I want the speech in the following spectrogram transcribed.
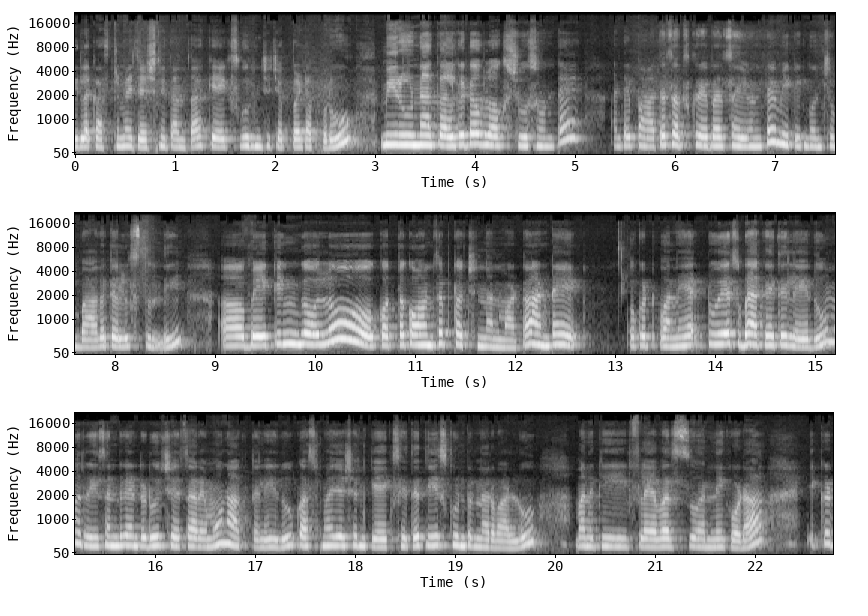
ఇలా కస్టమైజేషన్ ఇదంతా కేక్స్ గురించి చెప్పేటప్పుడు మీరు నా కల్కటా బ్లాగ్స్ చూసుంటే అంటే పాత సబ్స్క్రైబర్స్ అయి ఉంటే మీకు ఇంకొంచెం బాగా తెలుస్తుంది. బేకింగ్లో కొత్త కాన్సెప్ట్ వచ్చిందనమాట అంటే ఒక one year two years back అయితే లేదు. మరి రీసెంట్గా ఇంట్రడ్యూస్ చేశారేమో నాకు తెలియదు కస్టమైజేషన్ కేక్స్ అయితే తీసుకుంటున్నారు వాళ్ళు. మనకి ఫ్లేవర్స్ అన్నీ కూడా. ఇక్కడ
